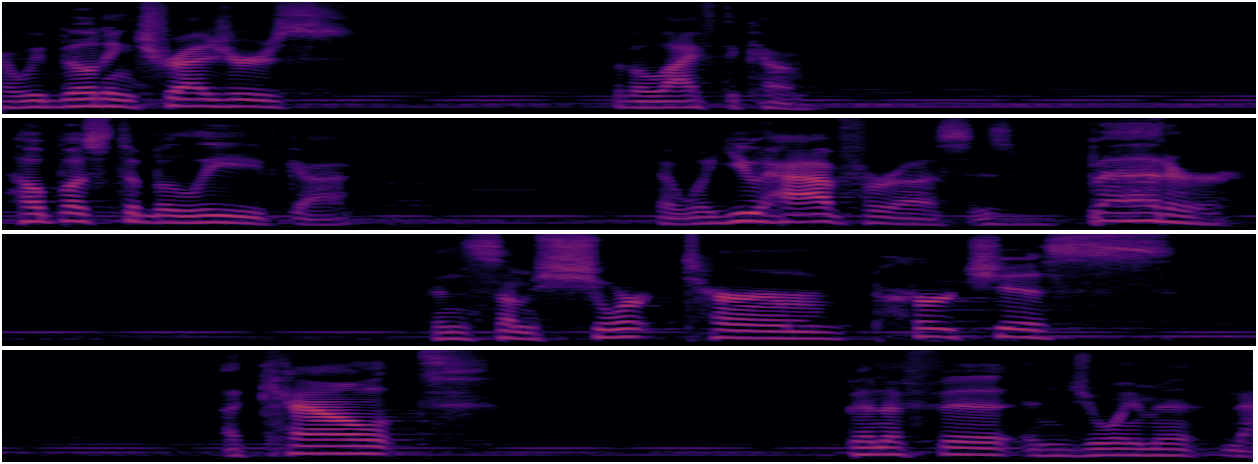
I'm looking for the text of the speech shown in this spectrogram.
Are we building treasures for the life to come? Help us to believe, God, that what you have for us is better than some short term purchase, account, benefit, enjoyment now.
